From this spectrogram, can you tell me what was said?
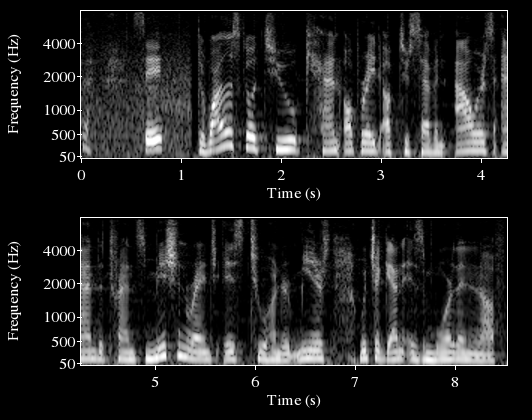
See? The Wireless Go 2 can operate up to 7 hours and the transmission range is 200 meters, which again is more than enough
